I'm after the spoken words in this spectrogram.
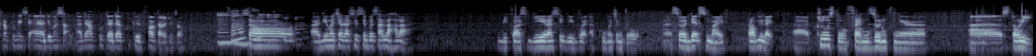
kenapa mesej I ada masalah ada apa ke ada apa ke faham tak macam tu? Faham, So uh, dia macam rasa serba salah lah because dia rasa dia buat aku macam tu. Uh, so that's my probably like uh, close to friend zone punya uh, story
